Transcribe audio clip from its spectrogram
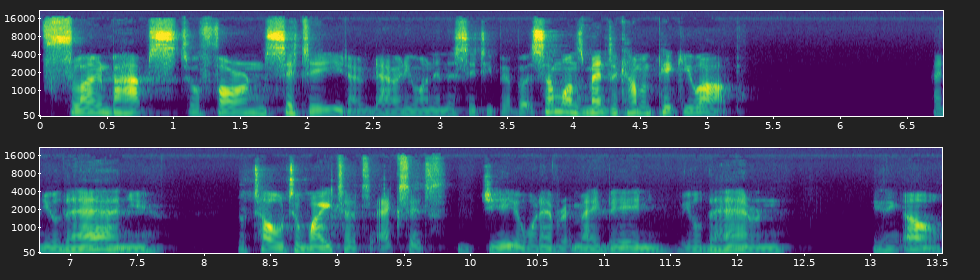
flown perhaps to a foreign city, you don't know anyone in the city, but someone's meant to come and pick you up. And you're there and you, you're told to wait at exit G or whatever it may be, and you're there and you think, oh,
